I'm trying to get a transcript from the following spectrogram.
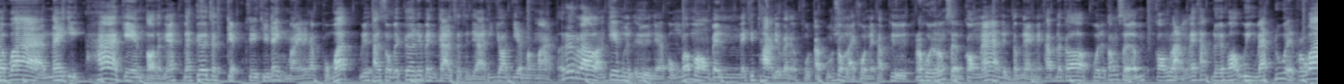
ครับว่าในอีก 5 เกมต่อจากเนี้ยเบเกอร์จะเก็บคีนชีตได้อีกไหมนะครับผมว่าอาริสงเบเกอร์นี่เป็นการเซ็นสัญญาที่ยอดเยี่ยมมากๆ เรื่องราวหลังเกมอื่นๆเนี่ยผมก็มองเป็นในทิศทางเดียวกันกับคุณกับคุณผู้ชมหลายคนนะครับคือเราควรจะต้องเสริมกองหน้าหนึ่งตำแหน่งนะครับแล้วก็ควรจะต้องเสริมกองหลังนะครับโดยเฉพาะวิงแบ็กด้วย เพราะว่า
